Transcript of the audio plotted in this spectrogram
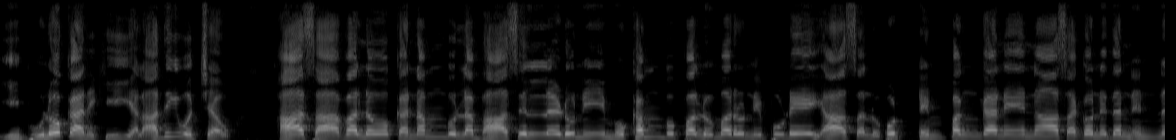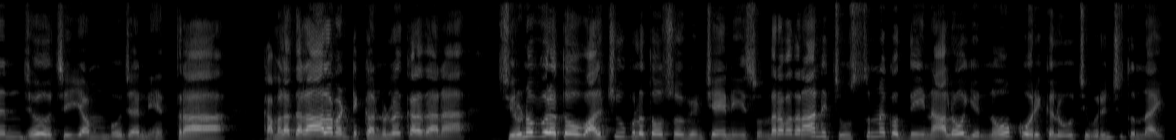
ఈ భూలోకానికి ఎలా దిగి వచ్చావు? ఆ సావలోకనంబుల భాసిల్లడు నీ ముఖంబు పలుమరు నిపుడే యాసలు పుట్టింపంగనే నా సగొనిద అంబుజ నేత్ర. కమలదళాల వంటి కన్నులు కలదానా? చిరునవ్వులతో వాల్చూపులతో శోభించే నీ సుందరవదనాన్ని చూస్తున్న కొద్దీ నాలో ఎన్నో కోరికలు చివురించుతున్నాయి.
